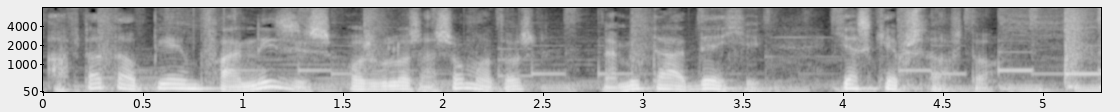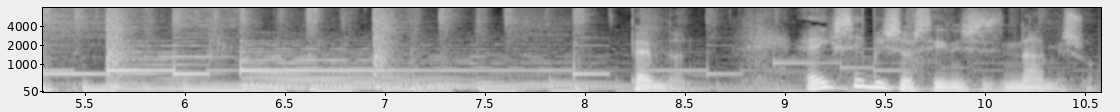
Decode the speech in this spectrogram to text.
αυτά τα οποία εμφανίζεις ως γλώσσα σώματος να μην τα αντέχει. Για σκέψου το αυτό. Πέμπτον, έχεις εμπιστοσύνη στις δυνάμεις σου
